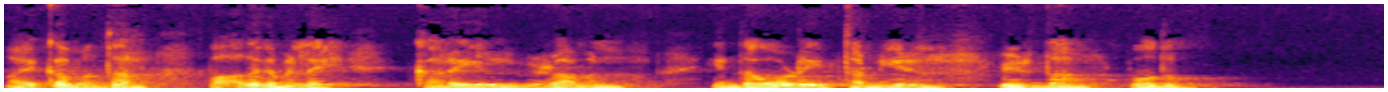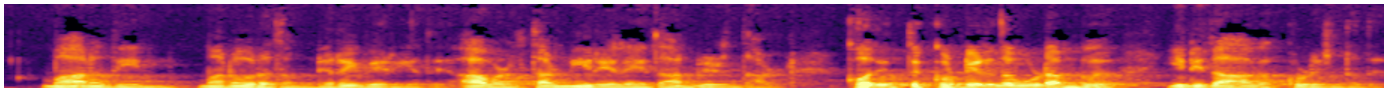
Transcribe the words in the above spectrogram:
மயக்கம் வந்தால் பாதகமில்லை. கரையில் விழாமல் இந்த ஓடை தண்ணீரில் விழுந்தால் போதும். மாரதியின் மனோரதம் நிறைவேறியது. அவள் தண்ணீரிலே தான் விழுந்தாள். கொதித்து கொண்டிருந்த உடம்பு இனிதாக குளிர்ந்தது.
